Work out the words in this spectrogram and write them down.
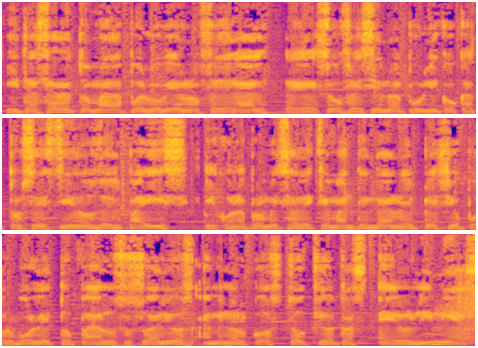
y tras ser retomada por el gobierno federal, regresó ofreciendo al público 14 destinos del país y con la promesa de que mantendrán el precio por boleto para los usuarios a menor costo que otras aerolíneas.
